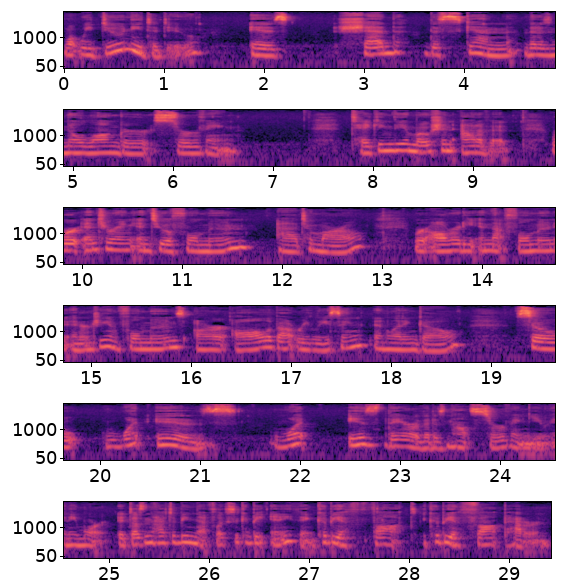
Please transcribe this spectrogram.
What we do need to do is shed the skin that is no longer serving, taking the emotion out of it. We're entering into a full moon uh, tomorrow. We're already in that full moon energy, and full moons are all about releasing and letting go. So, what is what is there that is not serving you anymore? It doesn't have to be Netflix, it could be anything. It could be a thought, it could be a thought pattern.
